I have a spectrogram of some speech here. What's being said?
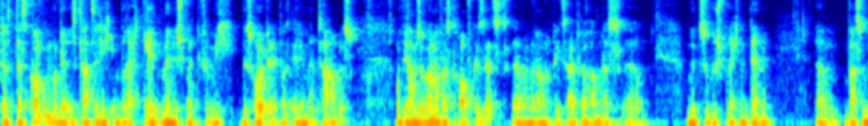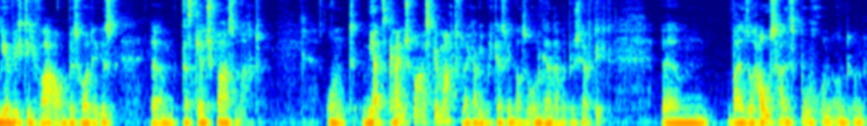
das, das Kontenmodell ist tatsächlich im Bereich Geldmanagement für mich bis heute etwas Elementares. Und wir haben sogar noch was draufgesetzt, äh, wenn wir da noch die Zeit für haben, das äh, mit zu besprechen. Denn ähm, was mir wichtig war und bis heute ist, ähm, dass Geld Spaß macht. Und mir hat es keinen Spaß gemacht, vielleicht habe ich mich deswegen auch so ungern damit beschäftigt, ähm, weil so Haushaltsbuch und, und, und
